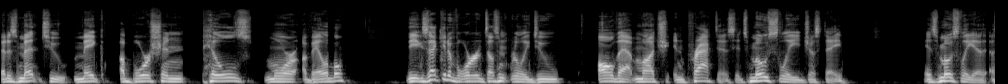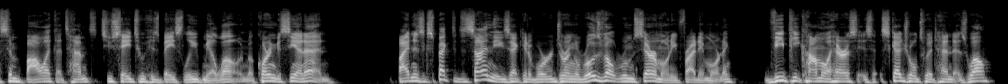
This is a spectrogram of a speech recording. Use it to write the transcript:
that is meant to make abortion pills more available. The executive order doesn't really do all that much in practice. It's mostly just a it's mostly a, a symbolic attempt to say to his base, leave me alone. According to CNN, Biden is expected to sign the executive order during a Roosevelt Room ceremony Friday morning VP Kamala Harris is scheduled to attend as well.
